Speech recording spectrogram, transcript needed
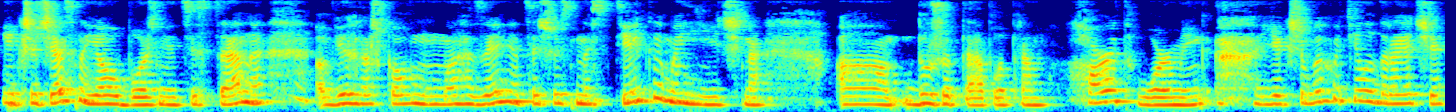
Якщо чесно, я обожнюю ці сцени в іграшковому магазині. Це щось настільки магічне, а, дуже тепле, прям heartwarming. Якщо ви хотіли, до речі,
